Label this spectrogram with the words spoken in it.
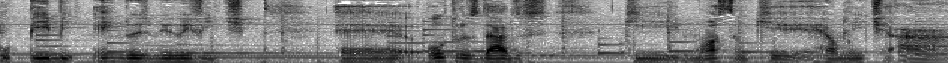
o PIB em 2020. É, outros dados que mostram que realmente a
